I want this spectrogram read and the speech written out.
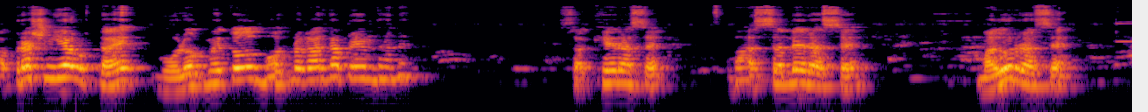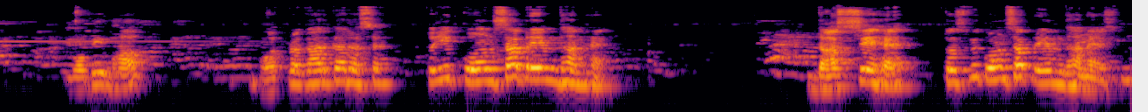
अब प्रश्न यह उठता है गोलोक में तो बहुत प्रकार का प्रेम धन है। सखे रस है, वात्सल्य रस है, मधुर रस है, वो भी भाव बहुत प्रकार का रस है। तो ये कौन सा प्रेम धन है? दास्य है तो उसमें कौन सा प्रेम धन है इसमें?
